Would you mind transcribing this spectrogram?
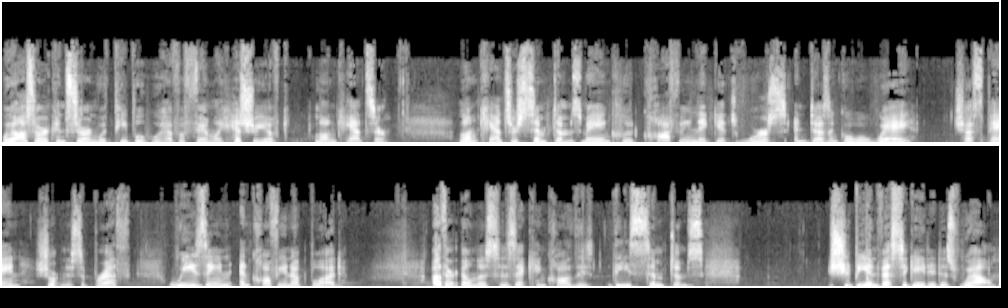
We also are concerned with people who have a family history of lung cancer. Lung cancer symptoms may include coughing that gets worse and doesn't go away, chest pain, shortness of breath, wheezing, and coughing up blood. Other illnesses that can cause these, these symptoms should be investigated as well.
